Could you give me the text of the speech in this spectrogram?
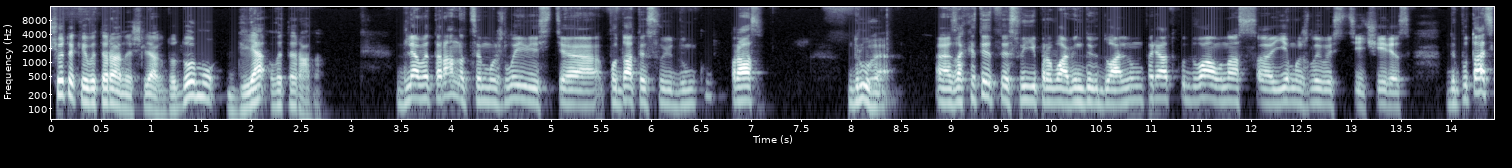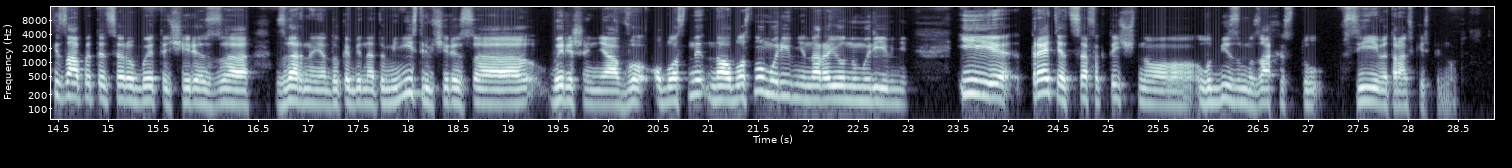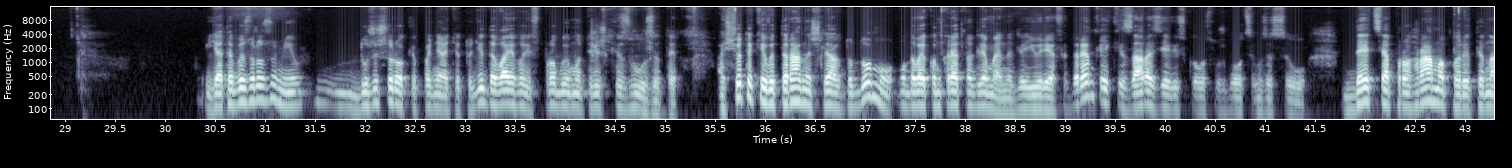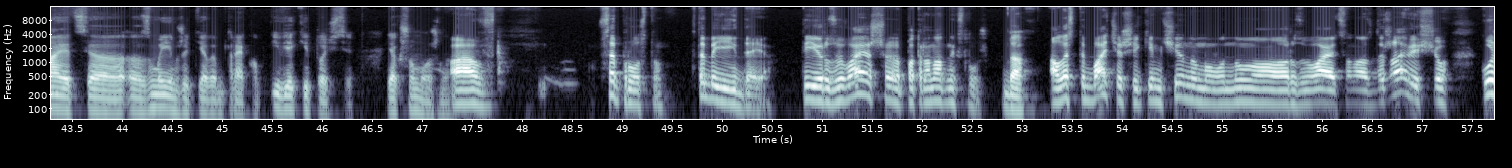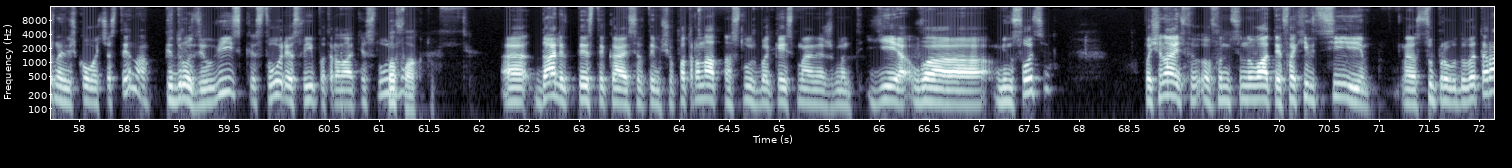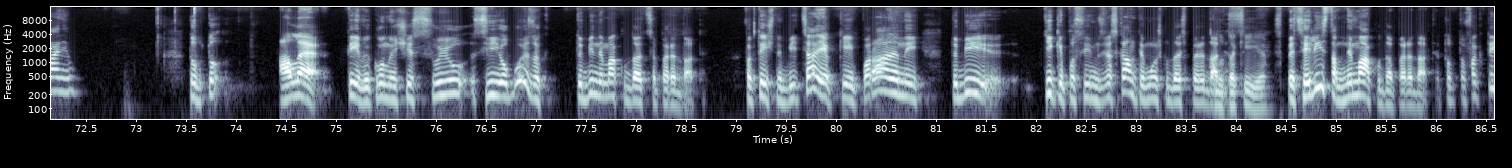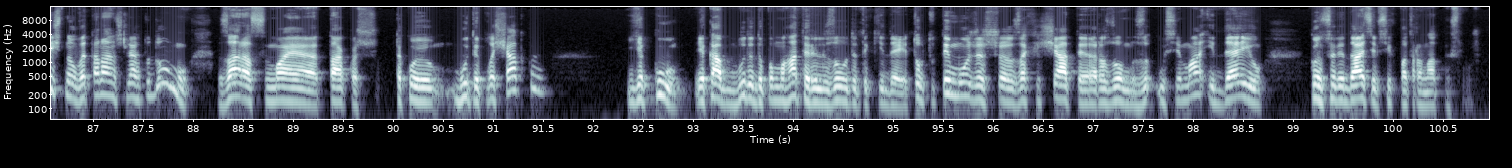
Що таке ветерани шлях додому для ветерана? Для ветерана це можливість е, подати свою думку. Раз. Друге, е, захистити свої права в індивідуальному порядку. Два. У нас е, є можливості через депутатські запити це робити, через звернення до кабінету міністрів, через вирішення в обласни, на обласному рівні, на районному рівні. І третє це фактично лобізм захисту всієї ветеранської спільноти. Я тебе зрозумів. Дуже широке поняття. Тоді давай його і спробуємо трішки звузити. А що таке ветерани шлях додому? Ну, давай конкретно для мене, для Юрія Федоренка, який зараз є військовослужбовцем ЗСУ. Де ця програма перетинається е, з моїм життєвим треком і в якій точці, якщо можна? А в... все просто. В тебе є ідея. Ти її розвиваєш е, патронатних служб. Да. Але ж ти бачиш, яким чином воно розвивається у нас в державі, що кожна військова частина, підрозділ військ створює свої патронатні служби. По факту. Е, Далі ти стикаєшся з тим, що патронатна служба кейс-менеджмент є в е, Мінсоці, починають функціонувати фахівці з супроводу ветеранів. Тобто, але ти, виконуючи свою, свій обов'язок, тобі нема куди це передати. Фактично, бійця, який поранений, тобі тільки по своїм зв'язкам ти можеш кудись передати Ну так і є. спеціалістам нема куди передати. Тобто, фактично, ветеран шлях додому зараз має також такою бути площадкою, яку, яка буде допомагати реалізовувати такі ідеї. Тобто, ти можеш е, захищати разом з усіма ідею консолідації всіх патронатних служб.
